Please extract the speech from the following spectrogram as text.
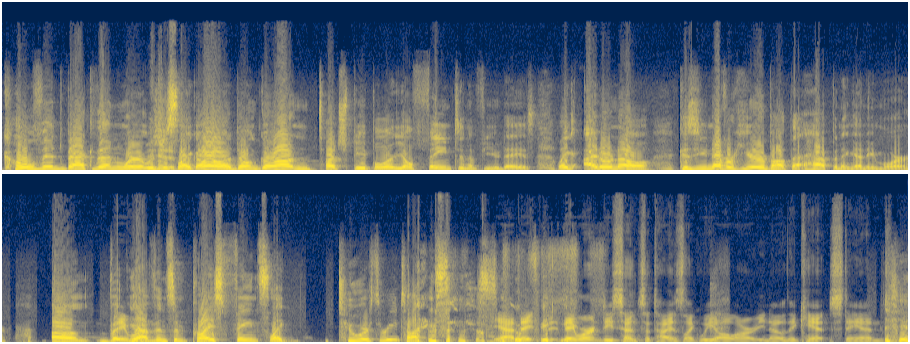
COVID back then, where it was just like, oh, don't go out and touch people or you'll faint in a few days. Like I don't know, because you never hear about that happening anymore. Um, but They yeah, were- Vincent Price faints like two or three times in this yeah they they weren't desensitized like we all are you know they can't stand Yeah.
